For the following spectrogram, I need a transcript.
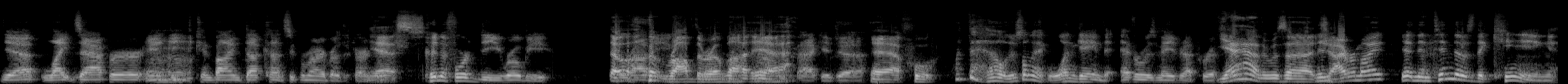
yeah, Light Zapper, and Mhm. the combined Duck Hunt Super Mario Brothers cartridge. Yes. couldn't afford the Roby Oh, Robbie- Rob the robot, Robbie yeah. package. Yeah. Yeah, whew. What the hell? There's only like one game that ever was made for that peripheral. yeah. There was a Nin- Gyromite. Yeah, Nintendo's the king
